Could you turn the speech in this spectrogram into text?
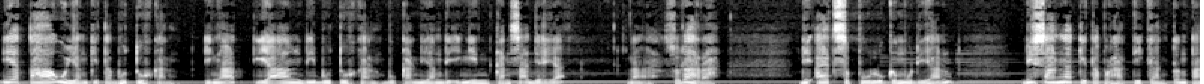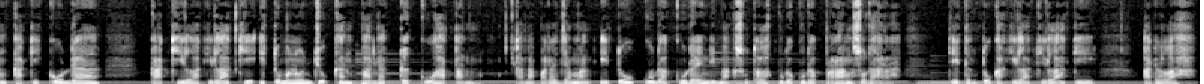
Dia tahu yang kita butuhkan. Ingat, yang dibutuhkan, bukan yang diinginkan saja ya. Nah, saudara, di ayat 10 kemudian, di sana kita perhatikan tentang kaki kuda, kaki laki-laki itu menunjukkan pada kekuatan. Karena pada zaman itu kuda-kuda yang dimaksud adalah kuda-kuda perang, saudara. Jadi tentu kaki laki-laki adalah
